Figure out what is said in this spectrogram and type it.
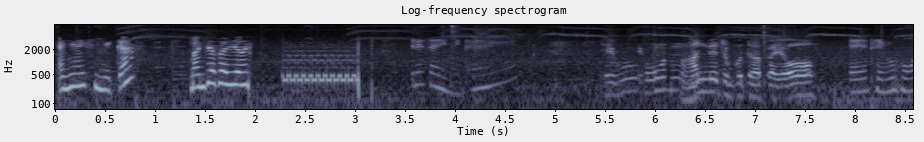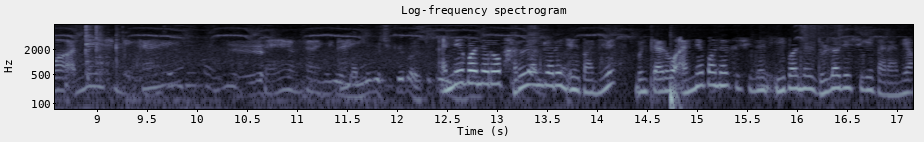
안녕하십니까? 먼저 걸려온 1사입니다. 대구 공원 안내 좀 부탁할까요? 네, 대구 공항 안내이십니까? 네, 감사합니다. 안내번호로 바로 연결은 1번을, 문자로 안내번호 쓰시는 2번을 눌러주시기 바라며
